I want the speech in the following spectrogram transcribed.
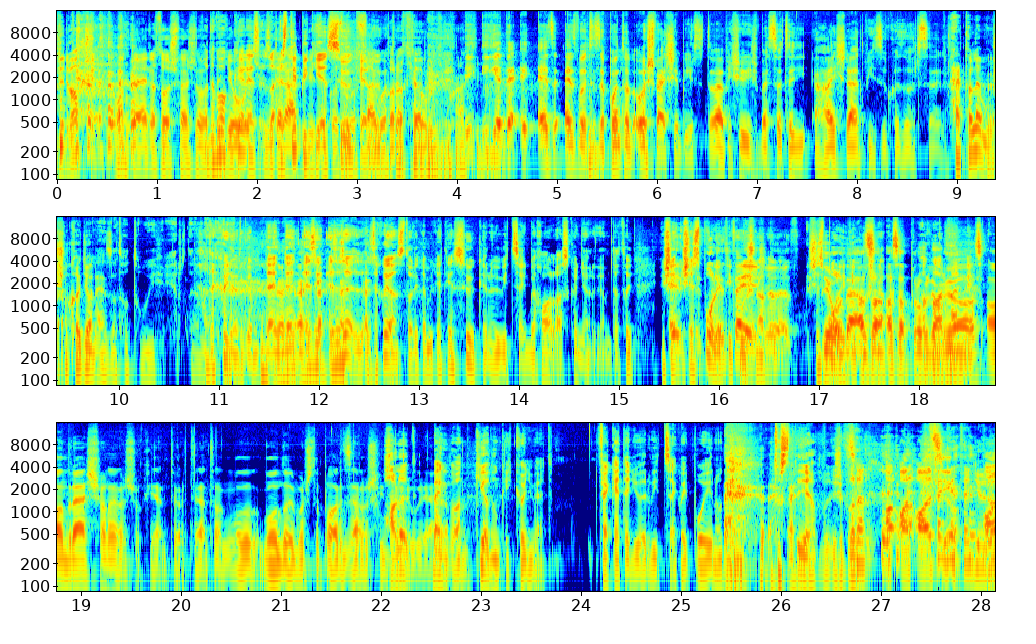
De, de bakker, Mondta erre az Osvár Zsolt, De jó, bakker, ez- ez- ez tipik ilyen hogyha karakter. igen, de ez, ez volt ez a pont, hogy Osvár se bírt tovább, és ő is beszélt, hogy ha is rád bízzuk az országot. Hát ha lemossuk a gyalázatot új értelme. Hát de könyörgöm, de, de ez, ez, ez, ezek olyan sztorik, amiket ilyen szőkenő viccekbe hallasz, könyörgöm. Tehát, hogy, és, és ez politikusnak, teljesen az. és ez Jó, de az a, politikusnak az a probléma, az Andrással nagyon sok ilyen történet van. Gondol- Gondolj most a partizános Hallod? interjújára. Megvan. Kiadunk egy könyvet. Fekete Győr viccek, vagy poénok. Tudsz, És akkor a, a, a, alcím, Fekete Győr alcím,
